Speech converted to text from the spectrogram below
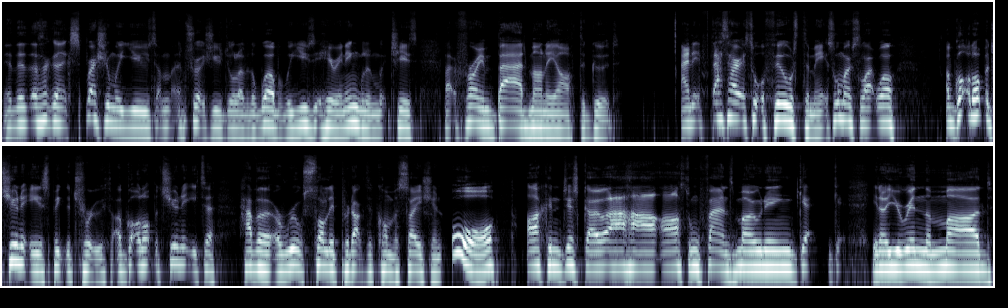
That's like an expression we use. I'm, I'm sure it's used all over the world, but we use it here in England, which is like throwing bad money after good. And if that's how it sort of feels to me, it's almost like, well, I've got an opportunity to speak the truth. I've got an opportunity to have a, a real solid, productive conversation, or I can just go, aha, Arsenal fans moaning, get, get, you know, you're in the mud,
